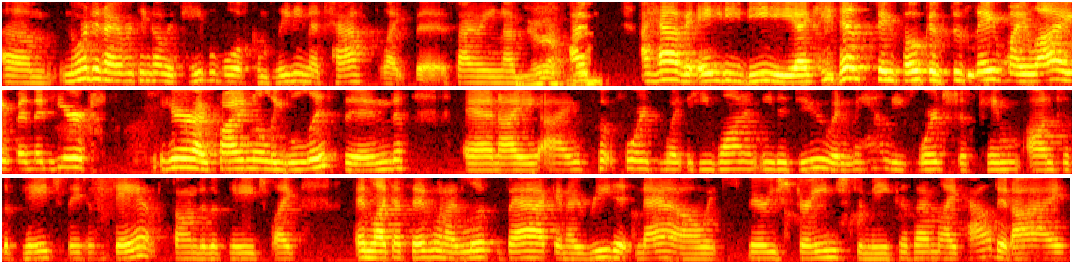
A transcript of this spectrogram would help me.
Um, nor did I ever think I was capable of completing a task like this. I mean, I'm, yeah. I'm, I have ADD. I can't stay focused to save my life. And then here, here I finally listened and I, I put forth what he wanted me to do. And man, these words just came onto the page. They just danced onto the page. Like, and like I said, when I look back and I read it now, it's very strange to me because I'm like, how did I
